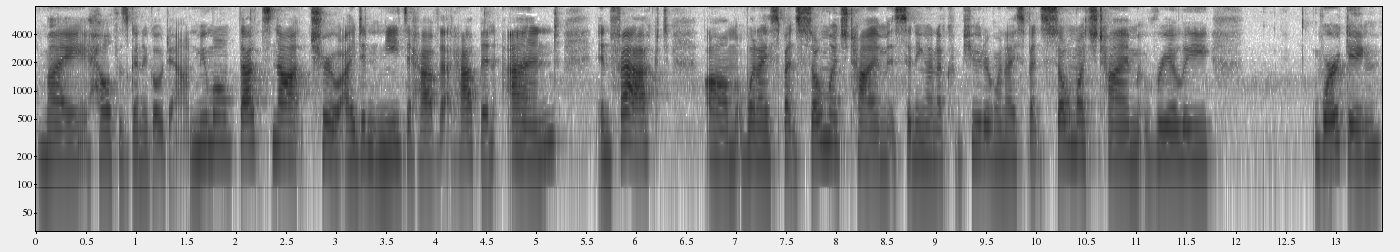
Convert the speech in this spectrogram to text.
my health is going to go down. Meanwhile, that's not true. I didn't need to have that happen. And in fact, um, when I spent so much time sitting on a computer, when I spent so much time really working,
